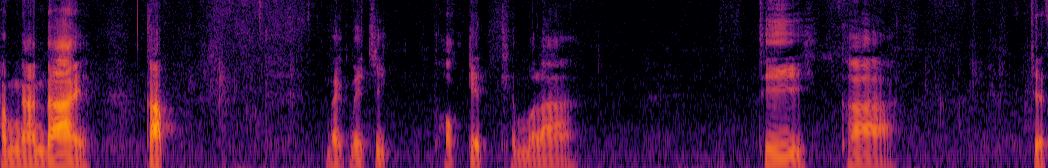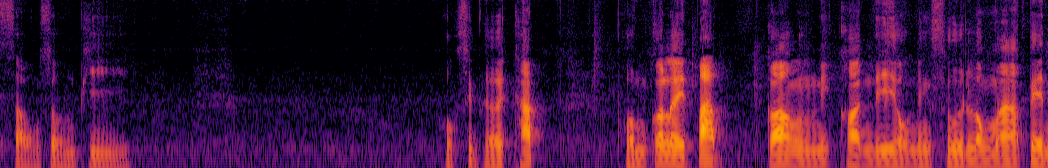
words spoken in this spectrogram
ทำงานได้กับ Blackmagic Pocket Camera ที่ ค่า 720p 60เฮิรตซ์ครับ ผมก็เลยปรับกล้อง Nikon D610 ลงมาเป็น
